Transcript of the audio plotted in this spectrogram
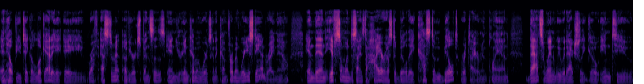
and help you take a look at a, a rough estimate of your expenses and your income and where it's going to come from and where you stand right now. And then, if someone decides to hire us to build a custom built retirement plan, that's when we would actually go into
